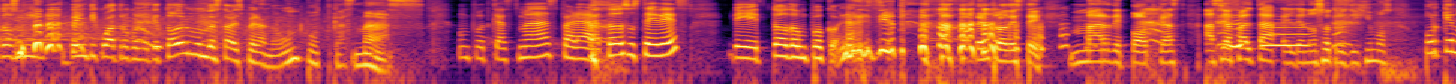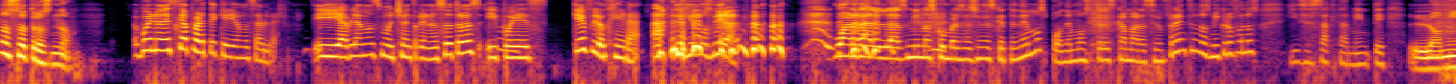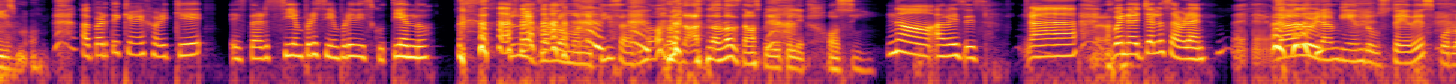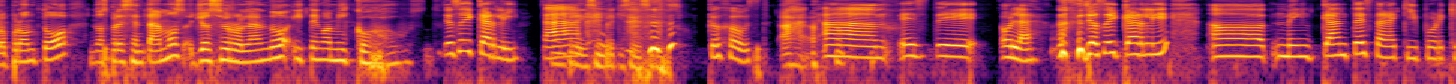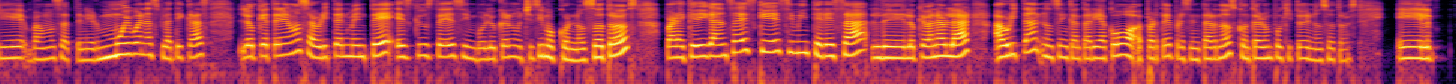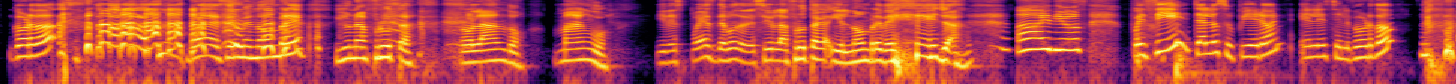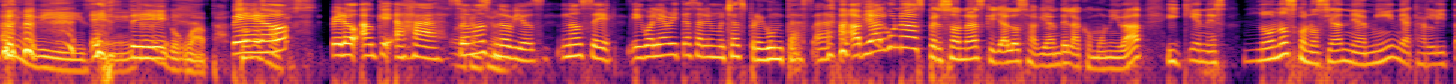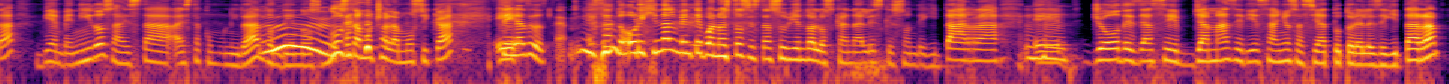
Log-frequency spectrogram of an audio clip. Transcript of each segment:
2024 con lo que todo el mundo estaba esperando. Un podcast más. Un podcast más para todos ustedes de todo un poco, ¿no es cierto? Dentro de este mar de podcast hacía falta el de nosotros. Dijimos, ¿por qué nosotros no? Bueno, es que aparte queríamos hablar. Y hablamos mucho entre nosotros y pues, qué flojera. Ah, ¿no Dijimos, mira, guarda las mismas conversaciones que tenemos, ponemos tres cámaras enfrente, unos micrófonos y es exactamente lo mismo. Aparte, qué mejor que estar siempre, siempre discutiendo. Pues mejor lo monetizas, ¿no? No, no nos estamos peleando, pele. O sí. No, a veces. Ah, bueno, ya lo sabrán. Ya lo irán viendo ustedes. Por lo pronto nos presentamos. Yo soy Rolando y tengo a mi co-host. Yo soy Carly. Ah, Siempre, siempre quise decir eso. co-host. Ajá. Este, hola, yo soy Carly. Ah, me encanta estar aquí porque vamos a tener muy buenas pláticas. Lo que tenemos ahorita en mente es que ustedes se involucran muchísimo con nosotros para que digan, ¿sabes qué? Si me interesa de lo que van a hablar. Ahorita nos encantaría como, aparte de presentarnos, contar un poquito de nosotros. El gordo, Voy a decir mi nombre y una fruta. Rolando, mango. Y después debo de decir la fruta y el nombre de ella. ay Dios, pues sí, ya lo supieron, él es el gordo. Así me dice. Este, Yo le digo guapa. pero- Somos. Pero aunque, ajá, somos canción. novios, no sé, igual y ahorita salen muchas preguntas. Había algunas personas que ya lo sabían de la comunidad y quienes no nos conocían ni a mí ni a Carlita, bienvenidos a esta, a esta comunidad donde nos Uh. gusta mucho la música. Sí Eh, nos gusta. Exacto, originalmente, bueno, esto se está subiendo a los canales que son de guitarra. Eh, yo desde hace ya más de 10 años hacía tutoriales de guitarra.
